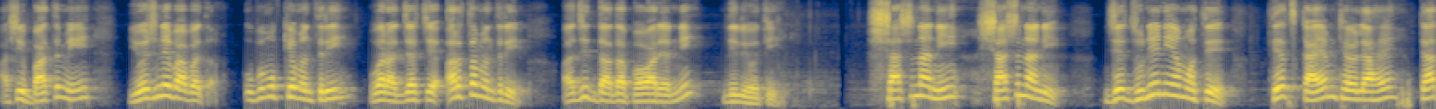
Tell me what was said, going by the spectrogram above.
अशी बातमी योजनेबाबत उपमुख्यमंत्री व राज्याचे अर्थमंत्री अजितदादा पवार यांनी दिली होती. शासनाने शासनाने जे जुने नियम होते तेच कायम ठेवले आहे. त्यात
